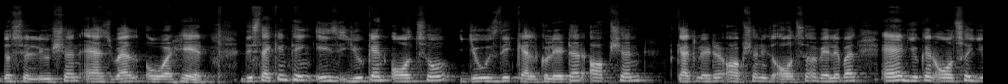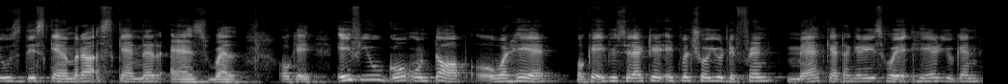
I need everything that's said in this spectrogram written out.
the solution as well over here. The second thing is you can also use the calculator option calculator option is also available. And you can also use this camera scanner as well. Okay if you go on top over here okay if you select it it will show you different math categories. Here you can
